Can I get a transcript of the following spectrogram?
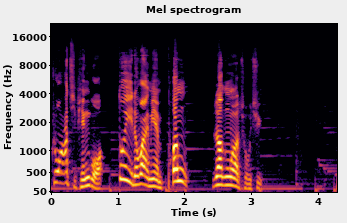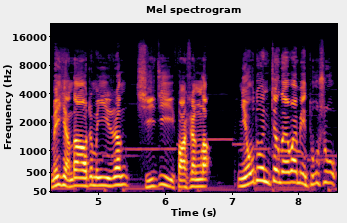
抓起苹果对着外面砰扔了出去。没想到这么一扔，奇迹发生了。牛顿正在外面读书，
